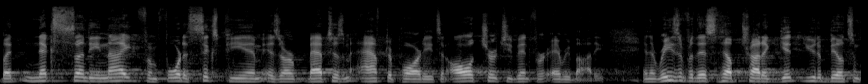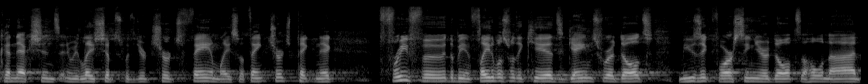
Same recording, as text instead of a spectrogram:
But next Sunday night from 4 to 6 p.m. is our baptism after party. It's an all church event for everybody. And the reason for this is to help try to get you to build some connections and relationships with your church family. So thank church picnic free food. There'll be inflatables for the kids, games for adults, music for our senior adults, the whole nine.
